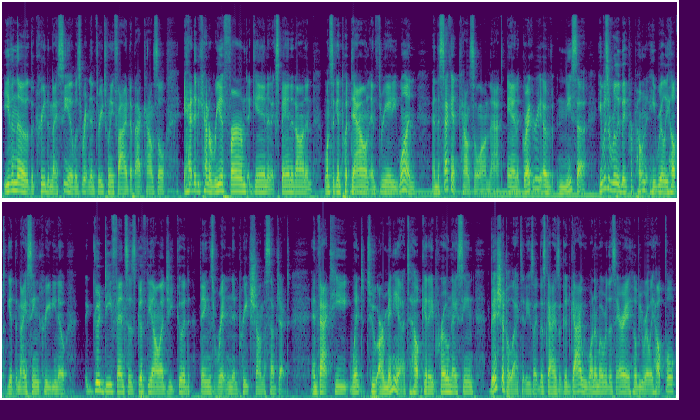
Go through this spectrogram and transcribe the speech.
Even though the Creed of Nicaea was written in 325 at that council, it had to be kind of reaffirmed again and expanded on and once again put down in 381 and the second council on that. And Gregory of Nyssa, he was a really big proponent. He really helped get the Nicene Creed, you know, good defenses, good theology, good things written and preached on the subject. In fact, he went to Armenia to help get a pro Nicene bishop elected. He's like, this guy is a good guy. We want him over this area. He'll be really helpful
